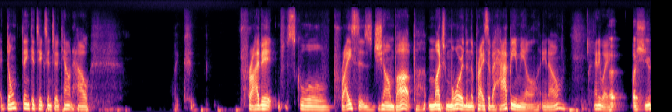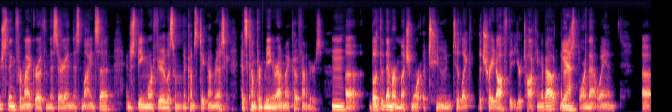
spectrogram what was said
I don't think it takes into account how like private school prices jump up much Mhm. more than the price of a happy meal you know anyway a, a huge thing for my growth in this area and this mindset and just being more fearless when it comes to taking on risk has come from being around my co-founders Mm. uh, both of them are much more attuned to like the trade-off that you're talking about and Yeah. are just born that way and uh,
